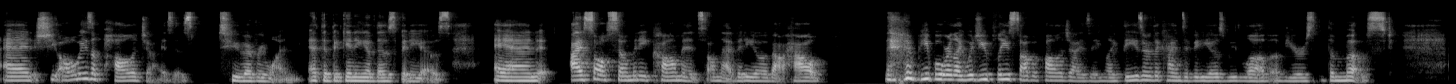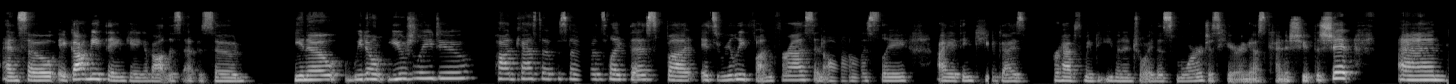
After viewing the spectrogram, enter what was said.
and she always apologizes to everyone at the beginning of those videos and I saw so many comments on that video about how people were like, Would you please stop apologizing? Like, these are the kinds of videos we love of yours the most. And so it got me thinking about this episode. You know, we don't usually do podcast episodes like this, but it's really fun for us. And honestly, I think you guys perhaps maybe even enjoy this more, just hearing us kind of shoot the shit and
